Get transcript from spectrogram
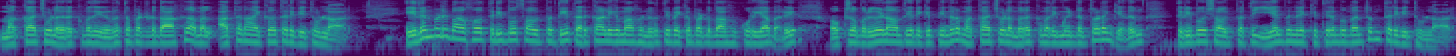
மக்காச்சோள இறக்குமதி நிறுத்தப்பட்டுள்ளதாக அமல் அத்தநாயக்க தெரிவித்துள்ளார். இதன் விளைவாக திரிபோசா உற்பத்தி தற்காலிகமாக நிறுத்தி வைக்கப்பட்டதாக கூறிய அவர் அக்டோபர் ஏழாம் தேதிக்கு பின்னர் மக்காச்சோளம் இறக்குமதி மீண்டும் தொடங்கியது திரிபோஷா உற்பத்தி இயல்பு நிலைக்கு திரும்பும் என்றும் தெரிவித்துள்ளார்.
